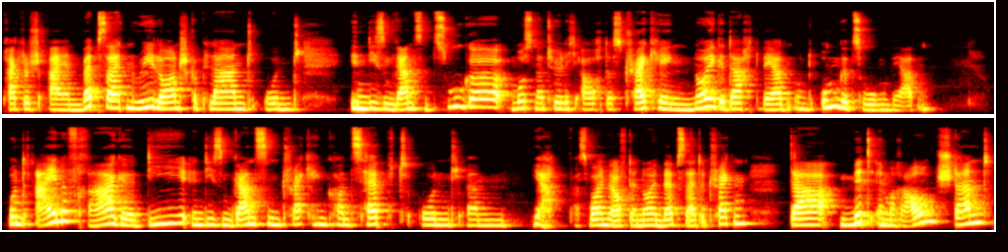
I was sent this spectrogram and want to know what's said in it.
praktisch ein Webseiten-Relaunch geplant und in diesem ganzen Zuge muss natürlich auch das Tracking neu gedacht werden und umgezogen werden. Und eine Frage, die in diesem ganzen Tracking-Konzept und ähm, ja, was wollen wir auf der neuen Webseite tracken, da mit im Raum stand,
